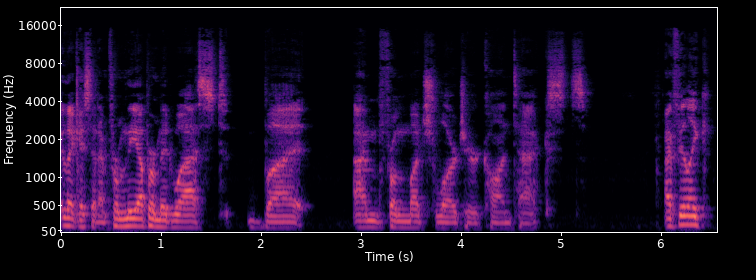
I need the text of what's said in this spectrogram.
like I said, I'm from the upper Midwest, but I'm from much larger contexts. I feel like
